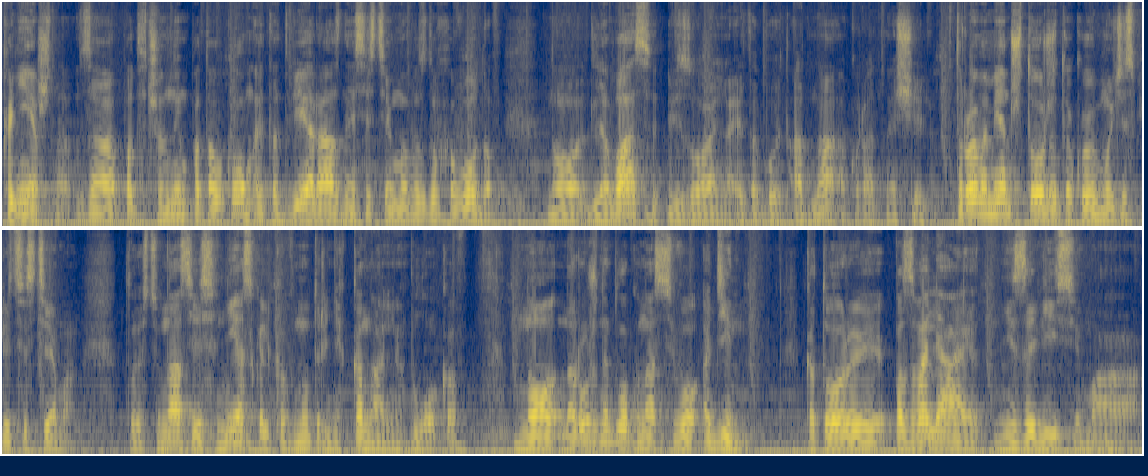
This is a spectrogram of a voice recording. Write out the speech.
Конечно, за подшивным потолком это две разные системы воздуховодов, но для вас визуально это будет одна аккуратная щель. Второй момент, что же такое мультисплит-система. То есть у нас есть несколько внутренних канальных блоков, но наружный блок у нас всего один который позволяет независимо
